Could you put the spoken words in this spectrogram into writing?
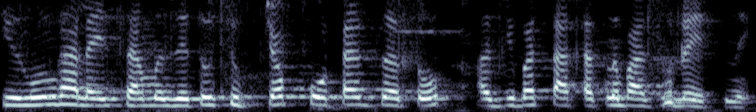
चिरून घालायचा म्हणजे तो चुपचाप पोटात जातो. अजिबात ताटातनं बाजूला येत नाही.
